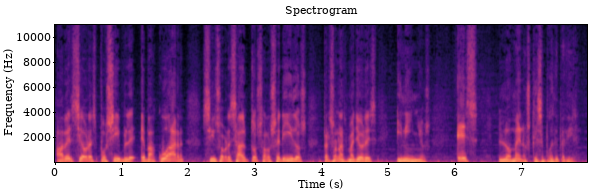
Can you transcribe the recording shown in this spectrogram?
a ver si ahora es posible evacuar sin sobresaltos a los heridos, personas mayores y niños. Es lo menos que se puede pedir.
